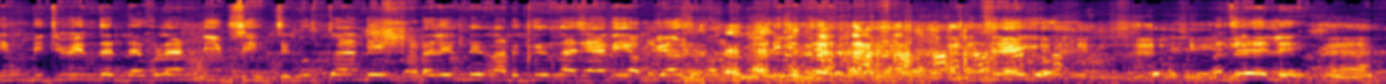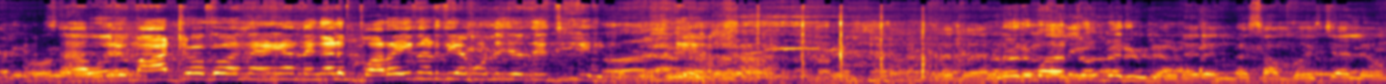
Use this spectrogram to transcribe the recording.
in between the devil and deep sea ചെകുത്താന്റെയും കടലിന്റെയും നടക്കുന്ന ഞാൻ ഈ അഭ്യാസം മനസ്സിലായോ? മനസ്സിലായില്ലേ? ആ ഒരു മാറ്റമൊക്കെ വന്നു കഴിഞ്ഞാൽ നിങ്ങൾ പറയുന്നിടത്ത് ഞാൻ കൊണ്ട് ചെന്നെത്തിക്കും സംഭവിച്ചാലും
